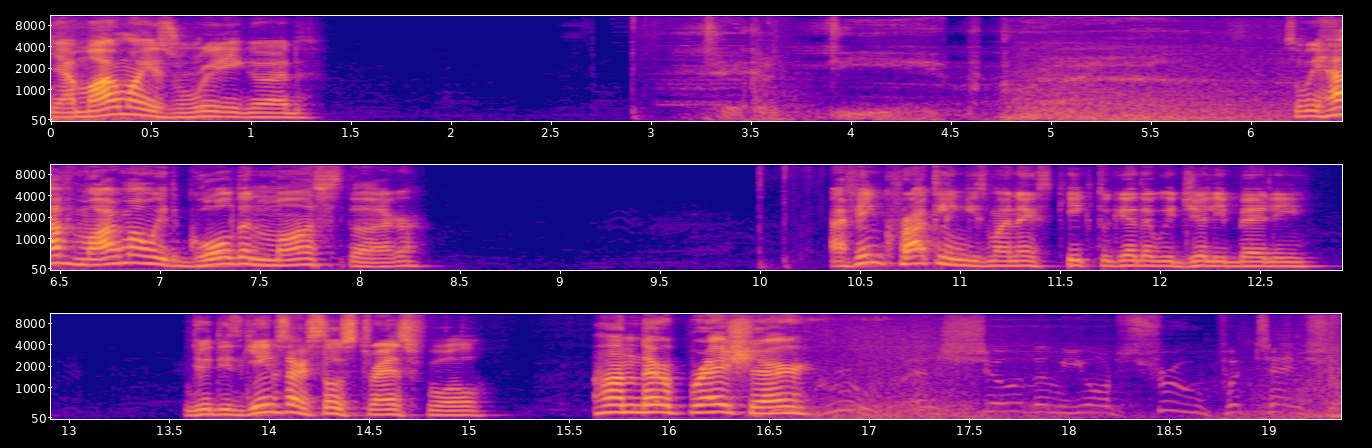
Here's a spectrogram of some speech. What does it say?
Yeah, Magma is really good. Take a deep So we have Magma with Golden Master. I think Crackling is my next kick together with Jelly Belly. Dude, these games are so stressful. Under pressure. and show them your true potential.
